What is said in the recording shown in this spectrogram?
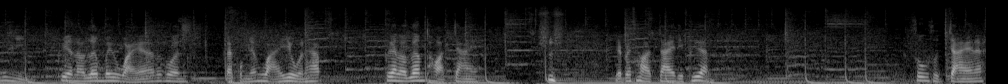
นี่ พื่อนเราเริ่มไม่ไหวแล้วทุกคน แต่ผมยังไหวอยู่นะครับ เพื่อนเราเริ่มถอดใจ อย่าไปถอดใจดิเพื่อน สู้สุดใจนะ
